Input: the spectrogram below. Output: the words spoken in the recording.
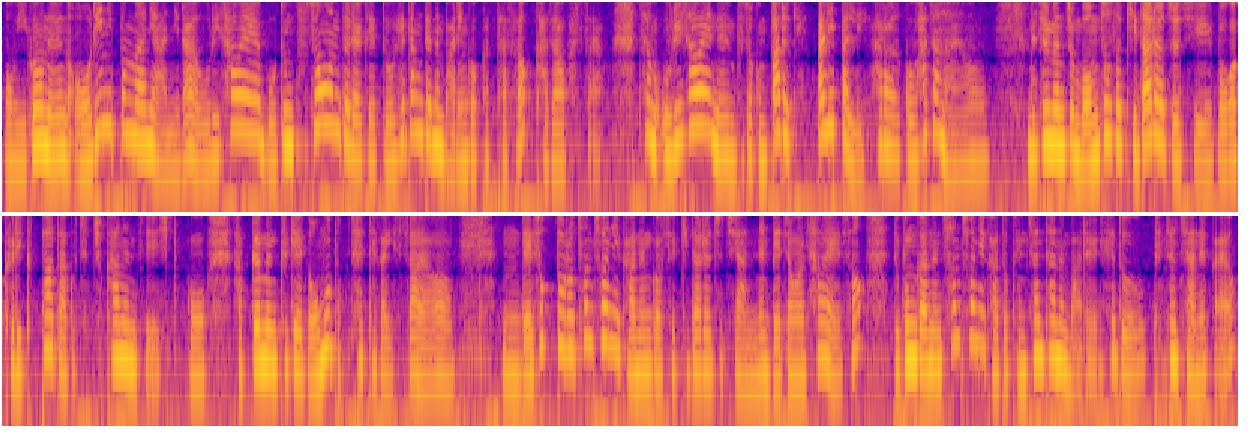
어, 이거는 어린이뿐만이 아니라 우리 사회의 모든 구성원들에게도 해당되는 말인 것 같아서 가져와 봤어요. 참, 우리 사회는 무조건 빠르게, 빨리빨리 하라고 하잖아요. 늦으면 좀 멈춰서 기다려주지, 뭐가 그리 급하다고 재촉하는지 싶고, 가끔은 그게 너무 벅찰 때가 있어요. 음, 내 속도로 천천히 가는 것을 기다려주지 않는 매정한 사회에서 누군가는 천천히 가도 괜찮다는 말을 해도 괜찮지 않을까요?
